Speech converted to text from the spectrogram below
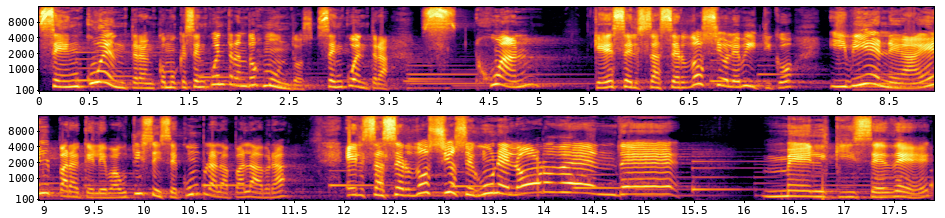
Se encuentran, como que se encuentran dos mundos. Se encuentra Juan, que es el sacerdocio levítico, y viene a él para que le bautice y se cumpla la palabra el sacerdocio según el orden de Melquisedec.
